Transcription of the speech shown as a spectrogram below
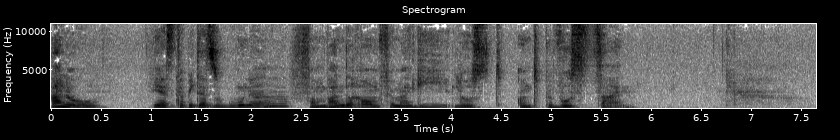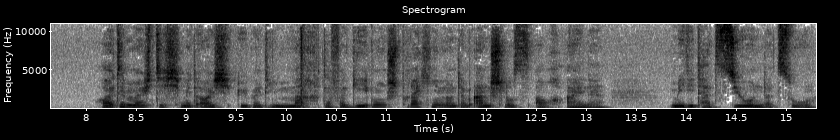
Hallo, hier ist Kapita Suguna vom Wanderraum für Magie, Lust und Bewusstsein. Heute möchte ich mit euch über die Macht der Vergebung sprechen und im Anschluss auch eine Meditation dazu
